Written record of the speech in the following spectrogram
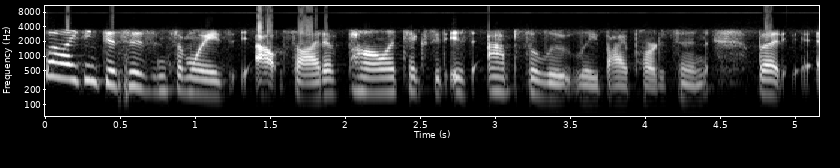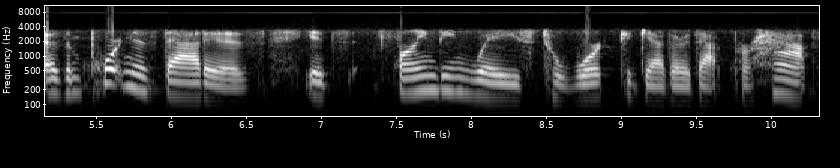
Well, I think this is in some ways outside of politics. It is absolutely bipartisan, but as important as that is, it's finding ways to work together that perhaps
